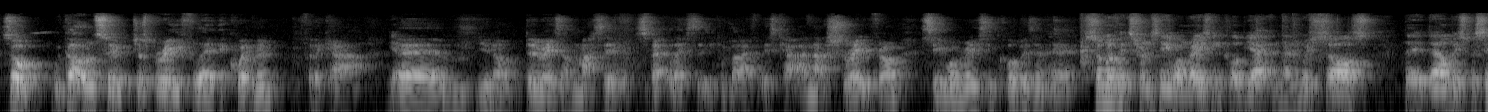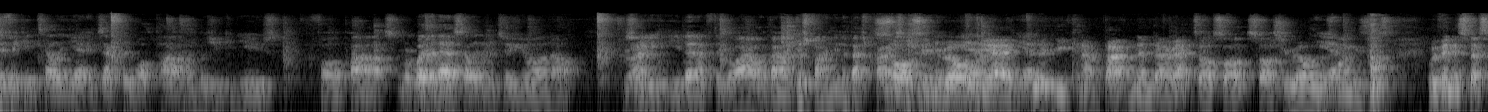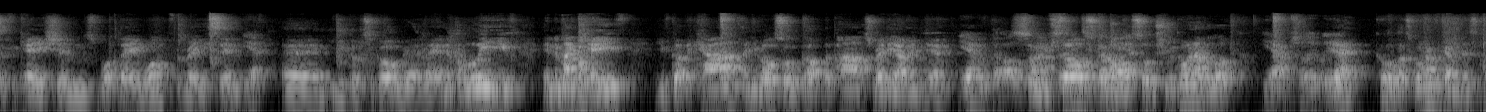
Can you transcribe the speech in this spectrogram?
So we got onto just briefly equipment for the car. Um, you know, there is a massive spec list that you can buy for this car, and that's straight from C1 Racing Club, isn't it? Some of it's from C1 Racing Club yet, and then we source. They, they'll be specific in telling you exactly what part numbers you can use for parts, Okay. whether they're selling them to you or not. Right. So you, you then have to go out about just finding the best prices. Sourcing your own, yeah, yeah. you can have buy from them direct or sor- source your own Yeah. as long as it's within the specifications what they want for racing. Yeah, Um, you're good to go really. And I believe in the man cave you've got the car and you've also got the parts ready, haven't you? yeah, we've got all the So you've parts ready to sourced them all. yeah. So should we go and have a look? Yeah, absolutely. Yeah, cool. Let's go and have a ganders.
